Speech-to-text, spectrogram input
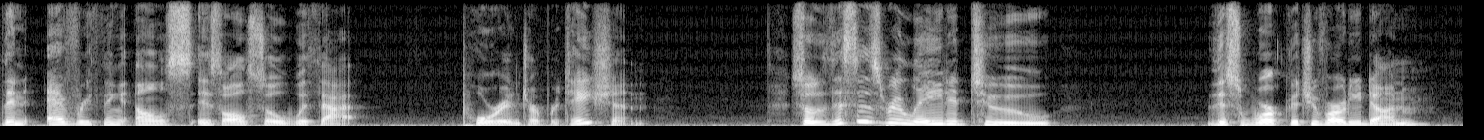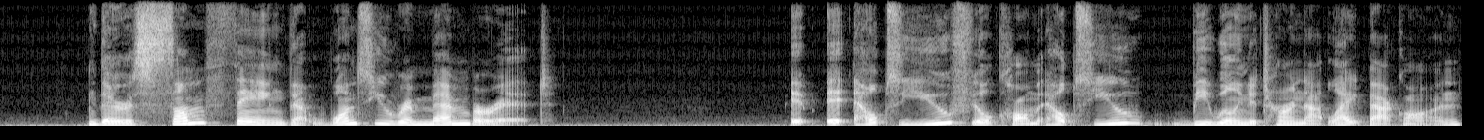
then everything else is also with that poor interpretation. So this is related to this work that you've already done. There's something that once you remember it, it, it helps you feel calm. It helps you be willing to turn that light back on.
